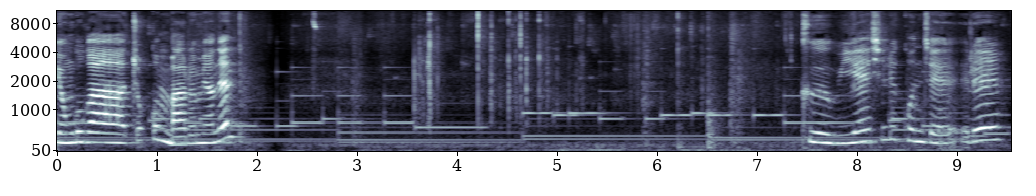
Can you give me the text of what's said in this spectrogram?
연고가 조금 마르면은 그 위에 실리콘 젤을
